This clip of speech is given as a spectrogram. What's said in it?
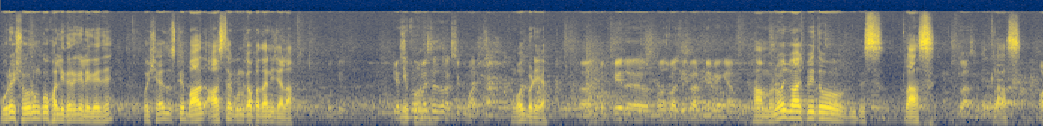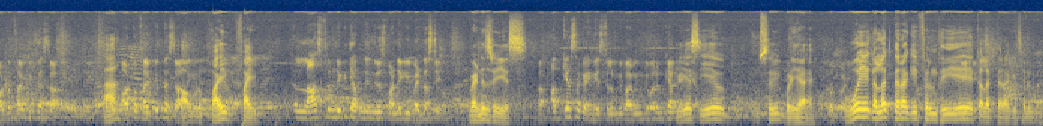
पूरे शोरूम को खाली करके ले गए थे और शायद उसके बाद आज तक उनका पता नहीं चला। ये कौन है? अक्षय कुमार? बहुत बढ़िया। तो फिर मनोज आप। हाँ मनोज वाजपेयी तो class class class. Out of five कितने स्टार हाँ? आउट ऑफ़ फाइव कितने star out five five last film देखी थी आपने नीरज पांडे की वेडनेसडे वेडनेसडे यस अब कैसा कहेंगे इस फ़िल्म के बारे में इनके बारे में क्या कहेंगे यस ये उससे भी बढ़िया है। वो एक अलग तरह की फ़िल्म थी ये एक अलग तरह की फ़िल्म है।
